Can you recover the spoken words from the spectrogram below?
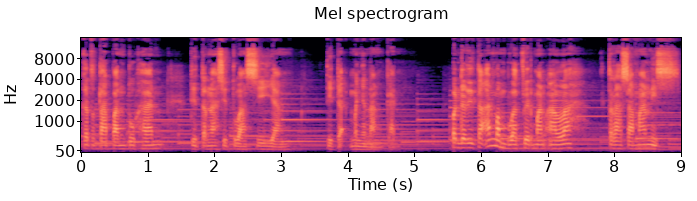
Ketetapan Tuhan di tengah situasi yang tidak menyenangkan. Penderitaan membuat firman Allah terasa manis,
